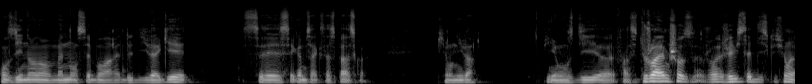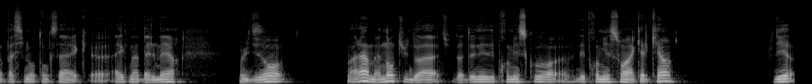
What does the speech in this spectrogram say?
on se dit non non maintenant c'est bon arrête de divaguer, c'est comme ça que ça se passe quoi. Puis on y va. Puis on se dit, euh, enfin c'est toujours la même chose. J'ai eu cette discussion il n'y a pas si longtemps que ça avec, avec ma belle-mère en lui disant voilà maintenant tu dois tu dois donner des premiers secours, des premiers soins à quelqu'un. Je veux dire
